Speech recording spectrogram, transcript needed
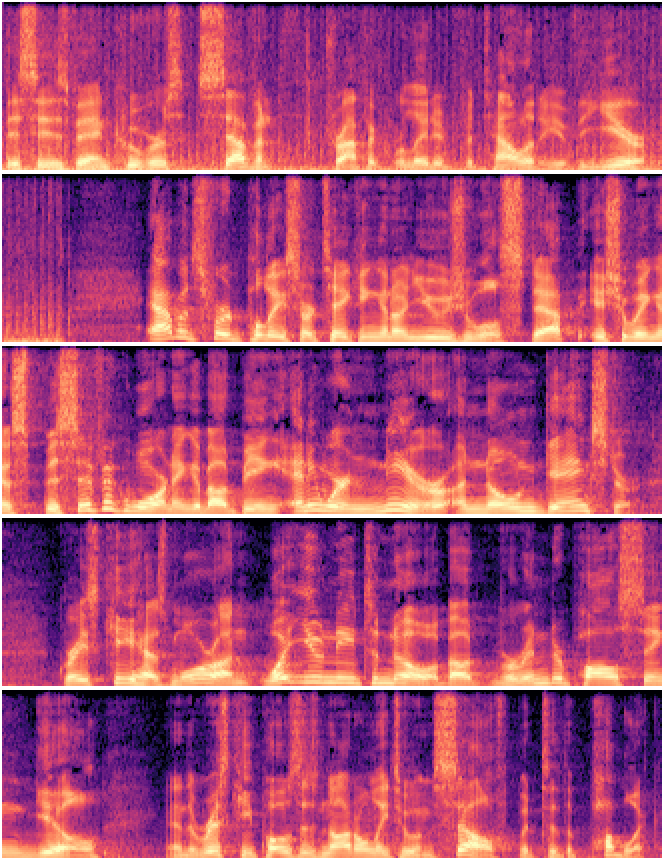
This is Vancouver's seventh traffic related fatality of the year. Abbotsford police are taking an unusual step, issuing a specific warning about being anywhere near a known gangster. Grace Ke has more on what you need to know about Verinder Paul Singh Gill and the risk he poses not only to himself, but to the public.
